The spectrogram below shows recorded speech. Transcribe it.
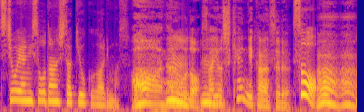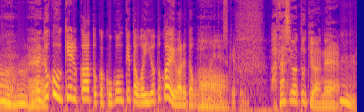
父親に相談した記憶があります。ああ、なるほど、うん、採用試験に関する。そう。うんうんどこ受けるかとか、ここ受けた方がいいよとか言われたことないですけど。私の時はね、うん。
